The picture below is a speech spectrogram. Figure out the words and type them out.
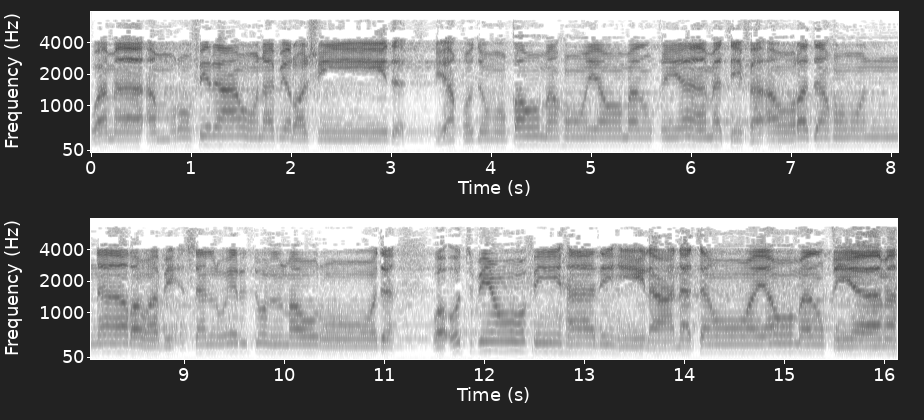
وما أمر فرعون برشيد يقدم قومه يوم القيامه فاوردهم النار وبئس الورد المورود واتبعوا في هذه لعنه ويوم القيامه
